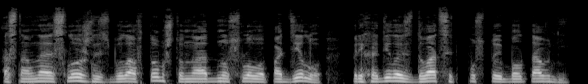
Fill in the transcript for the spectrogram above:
основная сложность была в том, что на одно слово по делу приходилось двадцать пустой болтовни.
